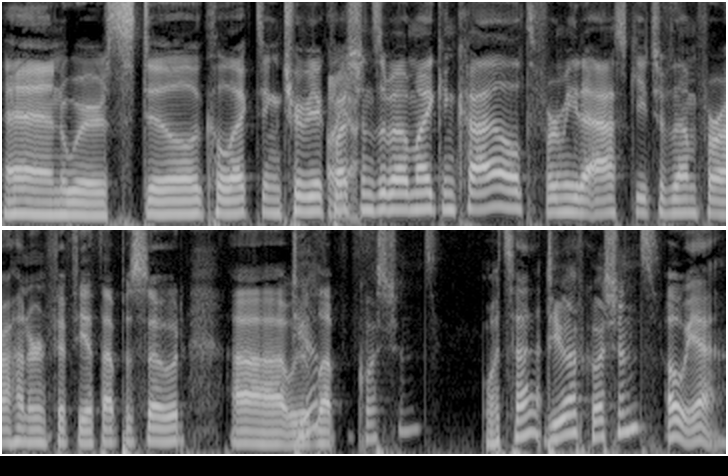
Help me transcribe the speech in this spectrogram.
And we're still collecting trivia yeah. questions about Mike and Kyle for me to ask each of them for our 150th episode. Uh, we Do you would love. have questions? What's that? Do you have questions? Oh yeah,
